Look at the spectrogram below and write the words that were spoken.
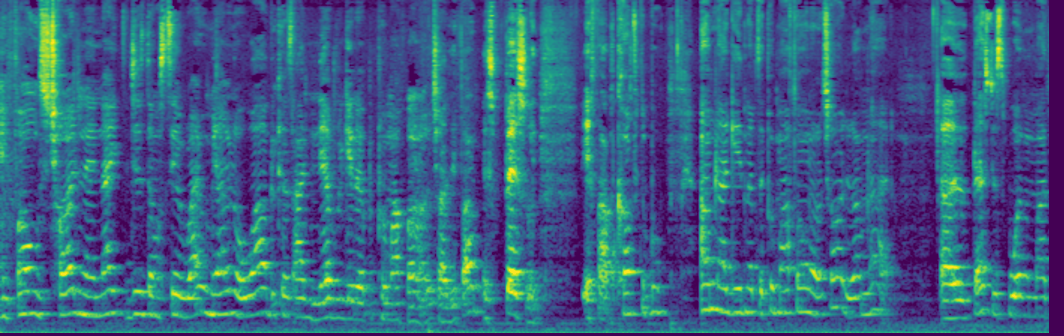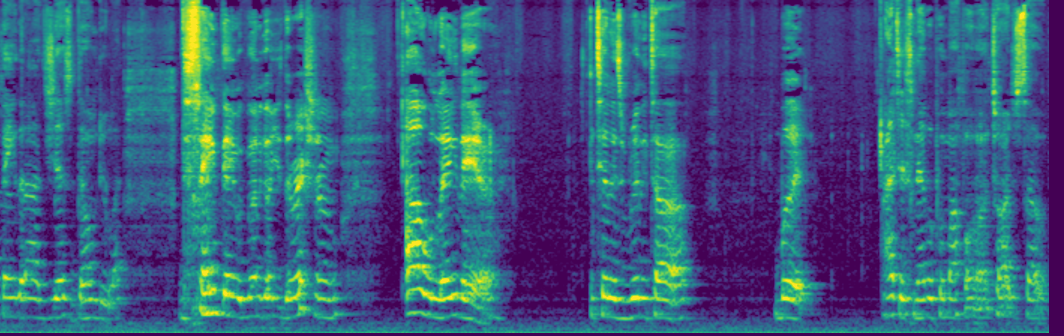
and phones charging at night just don't sit right with me. I don't know why because I never get up and put my phone on the charger. If I'm especially if I'm comfortable, I'm not getting up to put my phone on the charger. I'm not. Uh, that's just one of my things that I just don't do. Like the same thing we're gonna go use the restroom. I will lay there until it's really time. But I just never put my phone on the charger, so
